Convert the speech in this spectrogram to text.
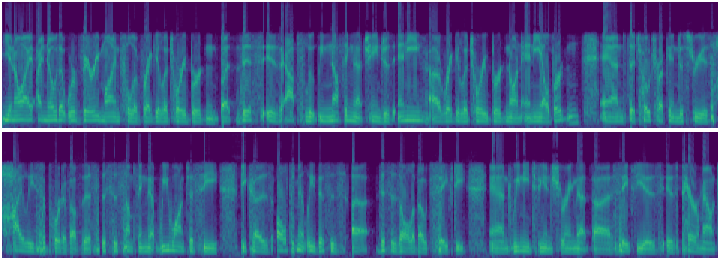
you know, I, I know that we're very mindful of regulatory burden, but this is absolutely nothing that changes any uh, regulatory burden on any Albertan, and the tow truck industry is highly supportive of this. This is something that we want to see because ultimately this is uh, this is all about safety, and we need to be ensuring that uh, safety is is paramount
